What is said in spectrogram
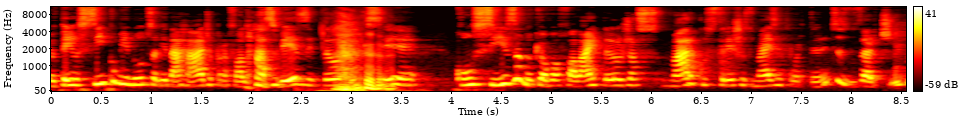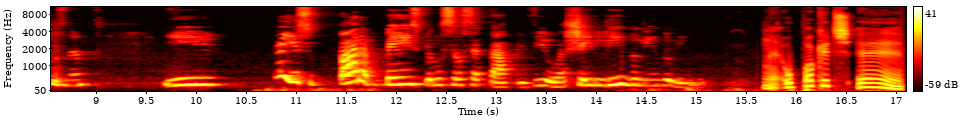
Eu tenho cinco minutos ali na rádio para falar às vezes, então eu tenho que ser concisa no que eu vou falar, então eu já marco os trechos mais importantes dos artigos, né? E é isso. Parabéns pelo seu setup, viu? Achei lindo, lindo, lindo. É, o Pocket, é,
